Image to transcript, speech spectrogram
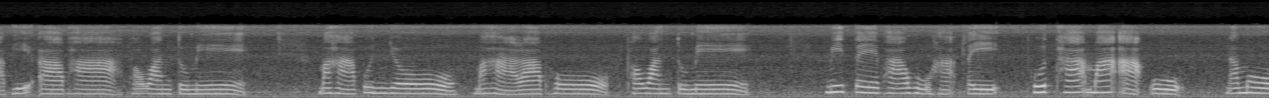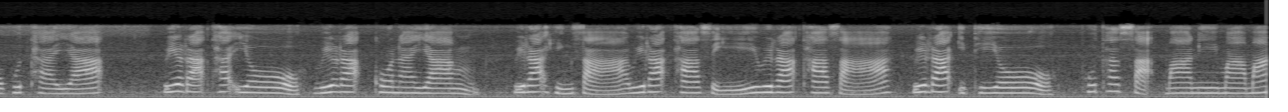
อภิอาภาพวันตุเม มหาปุญโย มหาลาโภพวันตุเม มิเตพาหุหะติ พุทธมะอาอุนโมพุทธายะ วิระทะโย วิระโคนายัง วิระหิงสา วิระทาสี วิระทาสา วิระอิทิโย พุทธสะมานีมามะ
